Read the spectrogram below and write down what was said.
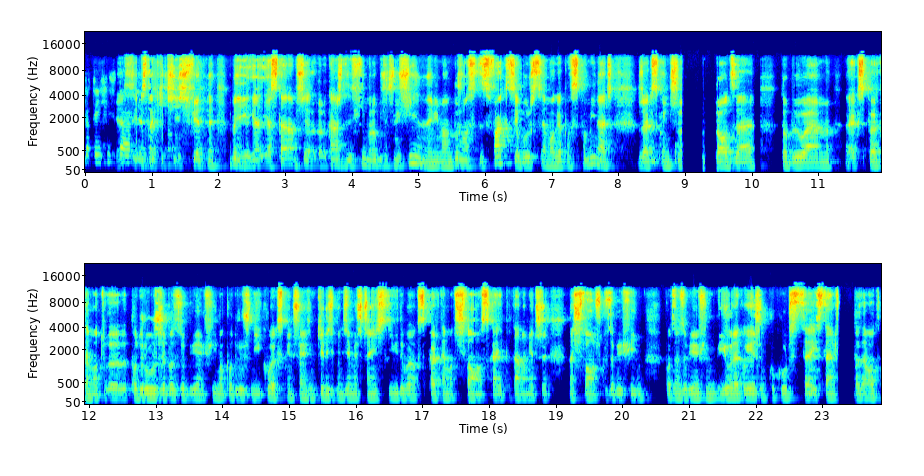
do tej historii. Jest, jest taki świetny. Ja, ja, staram się każdy film robić o czymś innym i mam dużą satysfakcję, bo już sobie mogę powspominać, że jak skończyłem drodze, to byłem ekspertem od podróży, bo zrobiłem film o podróżniku. Jak skończyłem film Kiedyś będziemy szczęśliwi, to byłem ekspertem od Śląska i pytano mnie, czy na Śląsku zrobię film. Potem zrobiłem film Jurek o Jerzym Kukuczce i stałem się potem od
